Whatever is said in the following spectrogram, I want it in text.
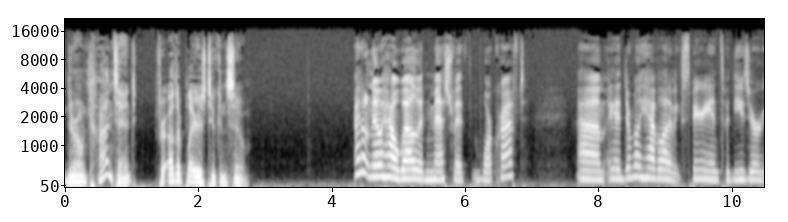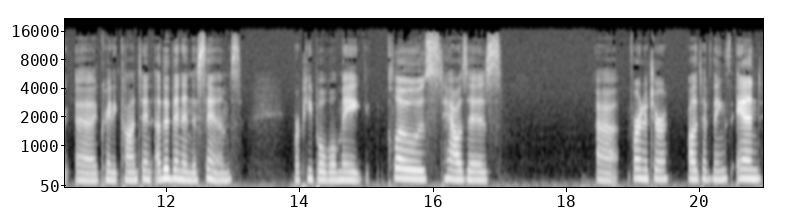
their own content for other players to consume? I don't know how well it would mesh with Warcraft. Um, I don't really have a lot of experience with user uh, created content other than in The Sims, where people will make clothes, houses, uh, furniture, all the type of things. And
